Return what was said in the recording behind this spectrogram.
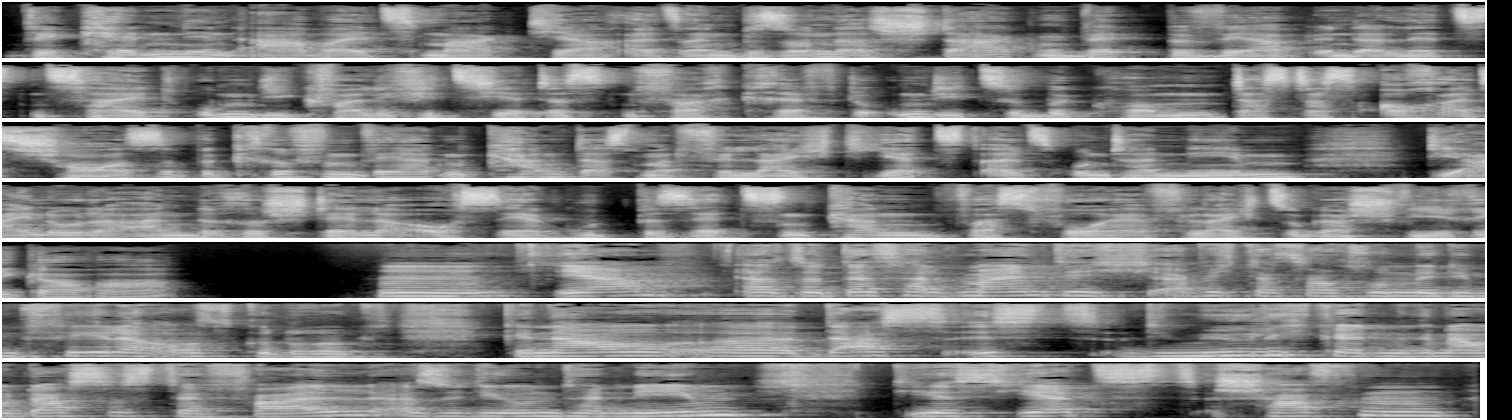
Wir kennen den Arbeitsmarkt ja als einen besonders starken Wettbewerb in der letzten Zeit, um die qualifiziertesten Fachkräfte, um die zu bekommen, dass das auch als Chance begriffen werden kann, dass man vielleicht jetzt als Unternehmen die eine oder andere Stelle auch sehr gut besetzen kann, was vorher vielleicht sogar schwieriger war? Hm, ja, also deshalb meinte ich, habe ich das auch so mit dem Fehler ausgedrückt. Genau äh, das ist die Möglichkeit genau das ist der Fall. Also die Unternehmen, die es jetzt schaffen,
